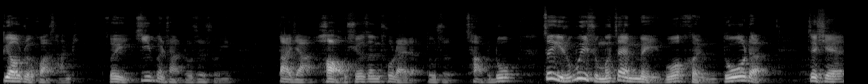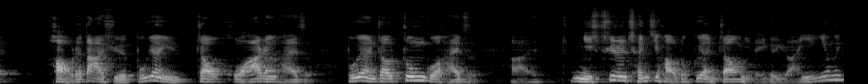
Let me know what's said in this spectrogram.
标准化产品。所以基本上都是属于大家好学生出来的都是差不多，这也是为什么在美国很多的这些好的大学不愿意招华人孩子，不愿意招中国孩子啊。你虽然成绩好都不愿意招你的一个原因，因为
